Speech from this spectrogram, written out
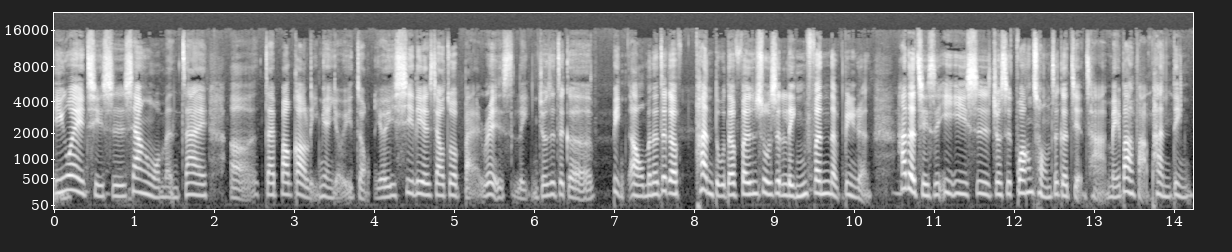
因为其实像我们在呃在报告里面有一种有一系列叫做百瑞斯零，就是这个病啊，我们的这个判读的分数是零分的病人，它的其实意义是就是光从这个检查没办法判定。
